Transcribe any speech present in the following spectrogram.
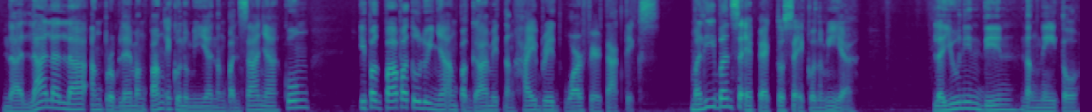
na lalala ang problemang pang-ekonomiya ng bansa niya kung ipagpapatuloy niya ang paggamit ng hybrid warfare tactics. Maliban sa epekto sa ekonomiya, layunin din ng NATO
